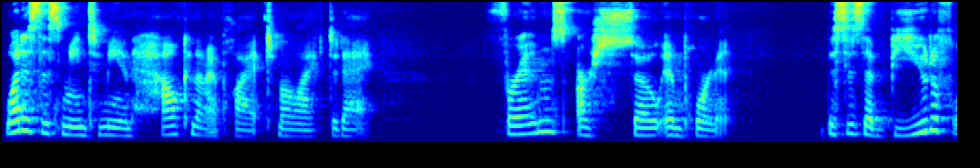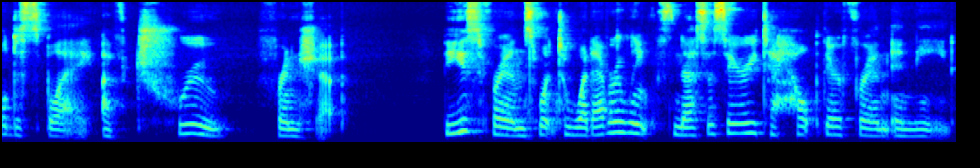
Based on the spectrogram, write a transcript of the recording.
What does this mean to me and how can I apply it to my life today? Friends are so important. This is a beautiful display of true friendship. These friends went to whatever lengths necessary to help their friend in need.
